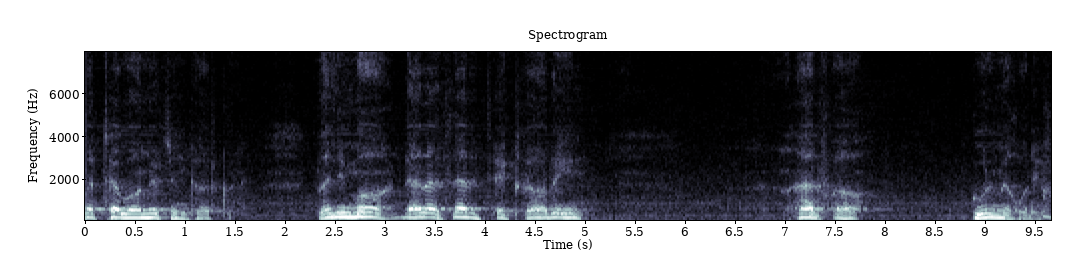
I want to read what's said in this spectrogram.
و توانست این کار کنه ولی ما در اثر تکرار این حرف ها گول می‌خوریم.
